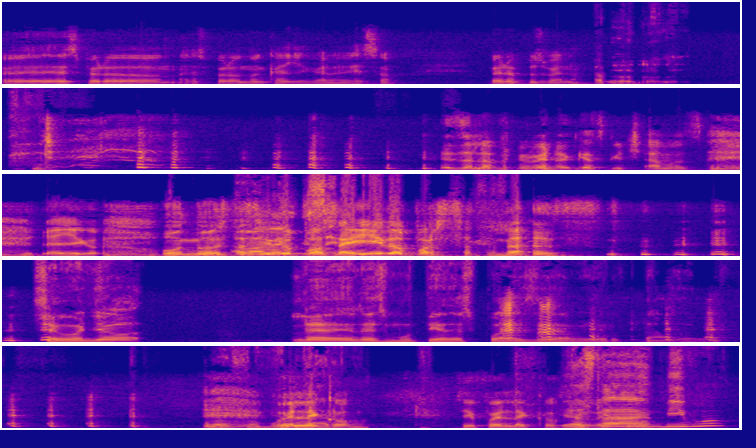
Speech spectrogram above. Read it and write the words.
eh, espero, espero nunca llegar a eso. Pero pues bueno. Eso es lo primero que escuchamos. Ya llegó. Oh, no, está siendo poseído por Satanás. Según yo, le desmuteé después de haber eruptado. Fue, el eco. Sí, fue el eco. ¿Ya está en vivo?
